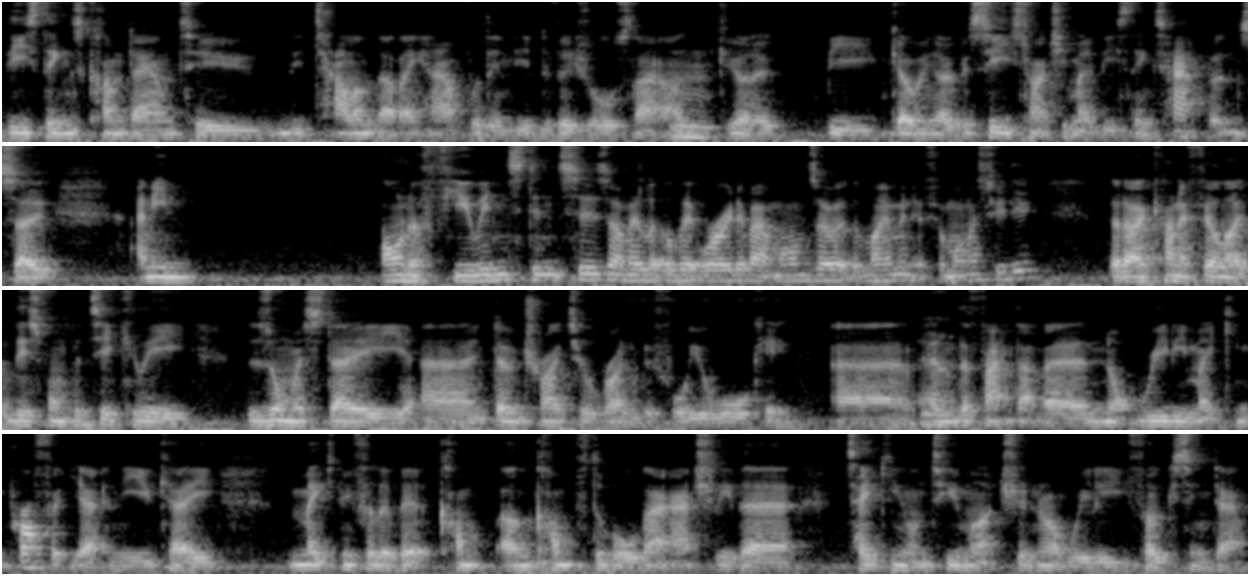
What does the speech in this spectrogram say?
these things come down to the talent that they have within the individuals that are Mm. going to be going overseas to actually make these things happen. So, I mean, on a few instances, I'm a little bit worried about Monzo at the moment, if I'm honest with you. But I kind of feel like this one particularly, there's almost a uh, don't try to run before you're walking. Uh, And the fact that they're not really making profit yet in the UK makes me feel a bit com- uncomfortable that actually they're taking on too much and not really focusing down.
